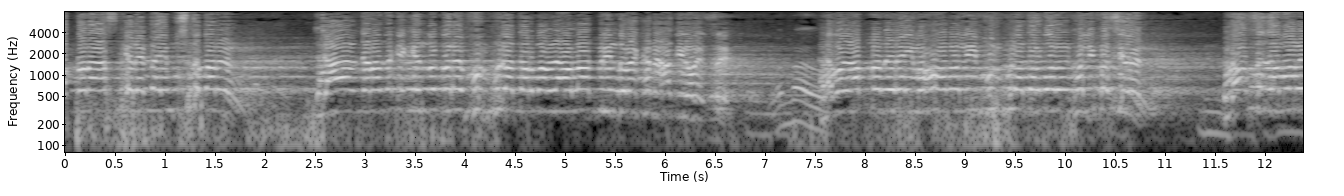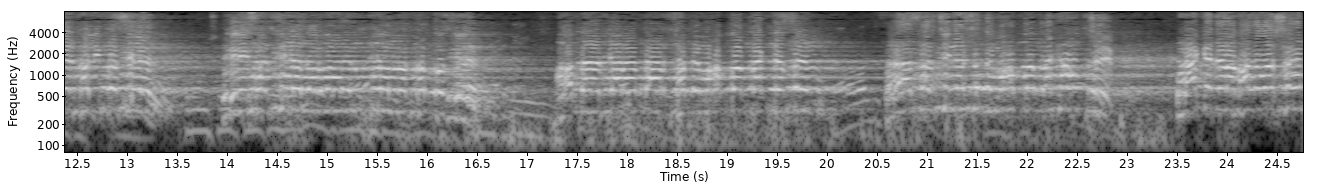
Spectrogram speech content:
আপনারা আজকের এটাই বুঝতে পারেন, যার জানাজাকে কেন্দ্র করে ফুরফুরা দরবারের আওলাদ বৃন্দরা এখানে হাজির হয়েছে। এবং আপনাদের এই মহান আলী ফুরফুরা দরবারের খলিফা ছিলেন। খলিফা ছিলেন। তিনি সার্সিনা দরবারের উজ্জ্বল নক্ষত্র ছিলেন। আপনার যারা তার সাথে মহব্বত রাখতেছেন, তারা সার্সিনার সাথে মহব্বত রাখা হচ্ছে। তাকে যারা ভালোবাসেন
